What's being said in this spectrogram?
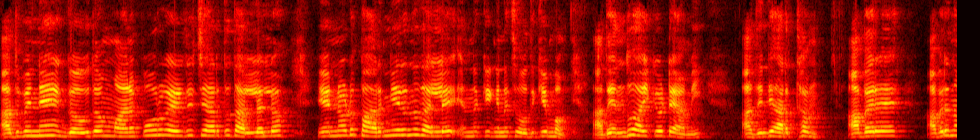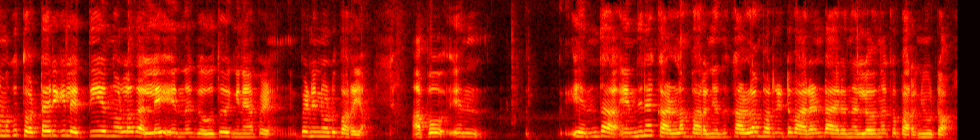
അത് പിന്നെ ഗൗതം മനഃപൂർവം എഴുതി ചേർത്തതല്ലല്ലോ? എന്നോട് പറഞ്ഞിരുന്നതല്ലേ? എന്നൊക്കെ ഇങ്ങനെ ചോദിക്കുമ്പം അതെന്തോ ആയിക്കോട്ടെ ആമി. അതിന്റെ അർത്ഥം അവരെ അവർ നമുക്ക് തൊട്ടരികിൽ എത്തി എന്നുള്ളതല്ലേ? എന്ന് ഗൗതം ഇങ്ങനെ പെണ്ണിനോട് പറയാം. അപ്പോൾ എന്താ എന്തിനാ കള്ളം പറഞ്ഞത്? കള്ളം പറഞ്ഞിട്ട് വരണ്ടായിരുന്നല്ലോ എന്നൊക്കെ പറഞ്ഞു കേട്ടോ.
